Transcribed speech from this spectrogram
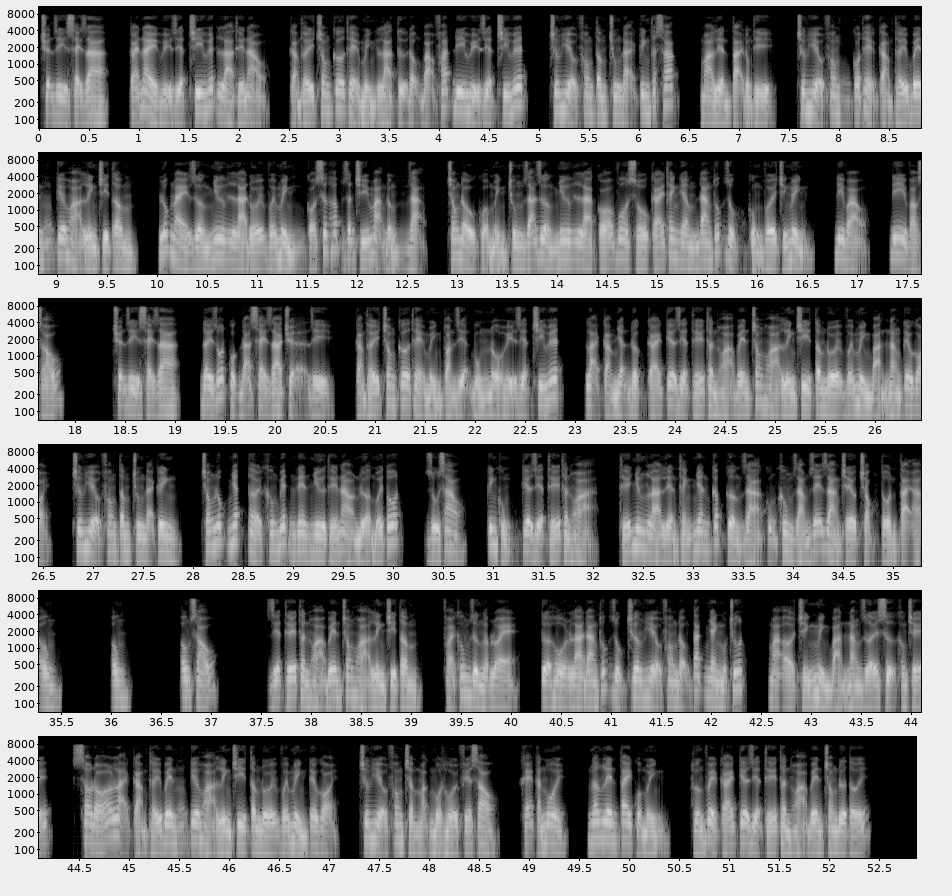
Chuyện gì xảy ra? Cái này hủy diệt chi huyết là thế nào? Cảm thấy trong cơ thể mình là tự động bạo phát đi hủy diệt chi huyết, trương hiệu phong tâm trung đại kinh thất sắc, mà liền tại đồng thì trương hiệu phong có thể cảm thấy bên kia hỏa linh chi tâm, lúc này dường như là đối với mình có sức hấp dẫn trí mạng đồng dạng, trong đầu của mình trung giã dường như là có vô số cái thanh âm đang thúc giục cùng với chính mình, đi vào đi vào sáu. Chuyện gì xảy ra? Đây rốt cuộc đã xảy ra chuyện gì? Cảm thấy trong cơ thể mình toàn diện bùng nổ hủy diệt chi huyết, lại cảm nhận được cái kia diệt thế thần hỏa bên trong hỏa linh chi tâm đối với mình bản năng kêu gọi, trương hiệu phong tâm trung đại kinh, trong lúc nhất thời không biết nên như thế nào nữa mới tốt, dù sao, kinh khủng kia diệt thế thần hỏa, thế nhưng là liền thánh nhân cấp cường giả cũng không dám dễ dàng trêu chọc tồn tại a ông. Ông ông sáu diệt thế thần hỏa bên trong hỏa linh chi tâm, phải không dừng lập lòe, tựa hồ là đang thúc giục trương hiệu phong động tác nhanh một chút, mà ở chính mình bản năng dưới sự khống chế, sau đó lại cảm thấy bên kia hỏa linh chi tâm đối với mình kêu gọi, trương hiệu phong trầm mặc một hồi phía sau, khẽ cắn môi, nâng lên tay của mình, hướng về cái kia diệt thế thần hỏa bên trong đưa tới.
